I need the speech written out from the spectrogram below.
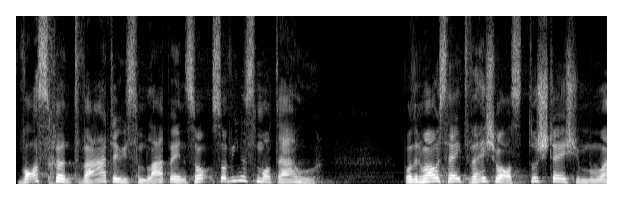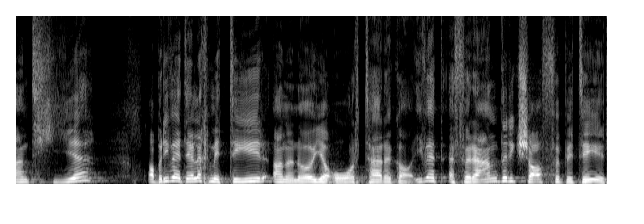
was könnte werden in unserem Leben, so, so wie ein Modell. Wo er mal sagt, weißt du was, du stehst im Moment hier, aber ich ehrlich mit dir an einen neuen Ort hergehen. Ich will eine Veränderung schaffen bei dir.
